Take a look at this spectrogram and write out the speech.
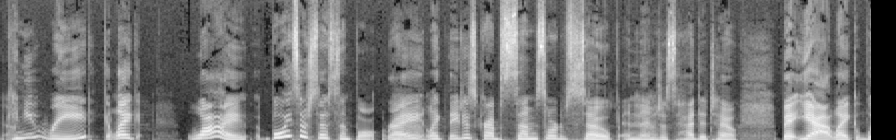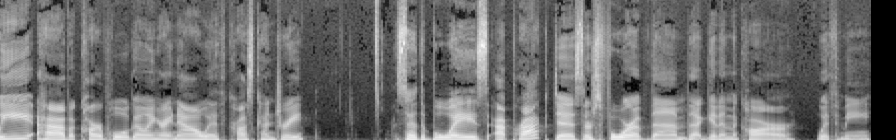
Yeah. can you read? Like, why? Boys are so simple, right? Yeah. Like they just grab some sort of soap and then just head to toe. But yeah, like we have a carpool going right now with cross country. So the boys at practice, there's four of them that Mm-hmm. get in the car with me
